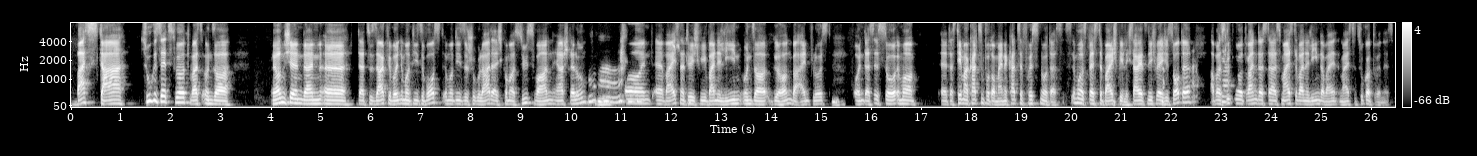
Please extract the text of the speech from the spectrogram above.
was da zugesetzt wird, was unser Hörnchen dann äh, dazu sagt, wir wollen immer diese Wurst, immer diese Schokolade. Ich komme aus Süßwarenherstellung mhm. und äh, weiß natürlich, wie Vanillin unser Gehirn beeinflusst. Mhm. Und das ist so immer äh, das Thema Katzenfutter. Meine Katze frisst nur das. Das ist immer das beste Beispiel. Ich sage jetzt nicht, welche Sorte, aber es ja. liegt nur daran, dass da das meiste Vanillin, der meiste Zucker drin ist.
